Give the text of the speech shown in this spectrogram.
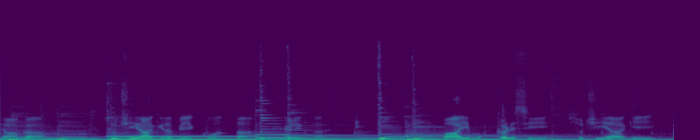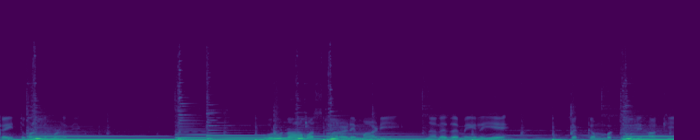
ಜಾಗ ಶುಚಿಯಾಗಿರಬೇಕು ಅಂತ ಹೇಳಿರ್ತಾರೆ. ಬಾಯಿ ಮುಕ್ಕಳಿಸಿ ಶುಚಿಯಾಗಿ ಕೈ ತೊಳೆದುಕೊಳ್ಳಬೇಕು. ಗುರುನಾಮ ಸ್ಮರಣೆ ಮಾಡಿ ನೆಲದ ಮೇಲೆಯೇ ಚಕ್ಕಂಬಕ್ಕೂಲಿ ಹಾಕಿ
